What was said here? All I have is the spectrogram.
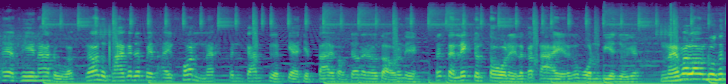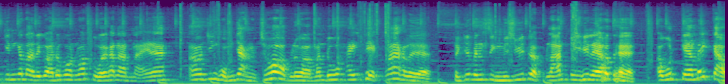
น่าจะเท่น่าดูครับ แล้วสุดท้ายก็จะเป็นไอคอนนะ เป็นการเกิดแก่เจ็บตายของเจ้าไดโนเสาร์นั่นเอง ตั้งแต่เล็กจนโตเนี่ยแล้วก็ตายแล้วก็วนเวียนอยู่อย่างเงี้ย ไหนมาลองดูสกินกันหน่อยดีกว่าทุกคนว่าสวยขนาดไหนนะ เอาจริงผมอย่างชอบเลยว่ะ มันดูไฮเทคมากเลยอะ ถึงจะเป็นสิ่งมีชีวิตแบบล้านปีที่แล้ว แต่อาวุธแกไม่เก่า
